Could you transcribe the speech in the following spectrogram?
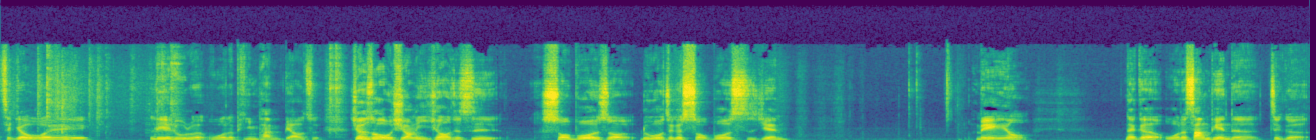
这个我会列入了我的评判标准，就是说我希望以后就是首播的时候，如果这个首播的时间没有那个我的上片的这个，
